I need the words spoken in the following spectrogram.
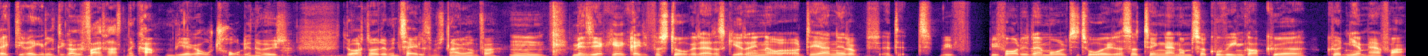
rigtig, rigtig, eller det gør vi faktisk resten af kampen, virker utrolig nervøse. Det var også noget af det mentale, som vi snakkede om før. Mm. Men altså, jeg kan ikke rigtig forstå, hvad der er, der sker derinde, og, og det er netop, at, at vi, vi får det der mål til 2-1, og så tænker jeg, så kunne vi egentlig godt køre, køre den hjem herfra.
